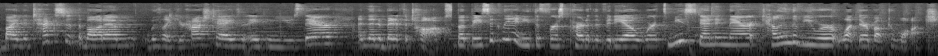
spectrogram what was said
by the text at the bottom with like your hashtags and anything you use there, and then a bit at the top. But basically I need the first part of the video where it's me standing there telling the viewer what they're about to watch.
